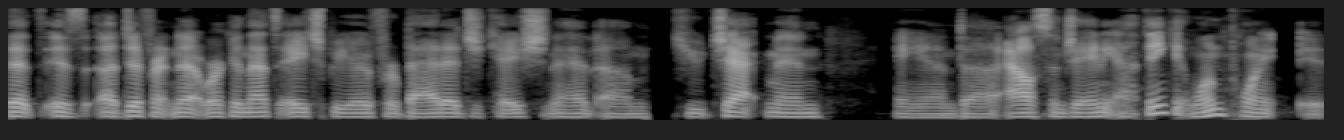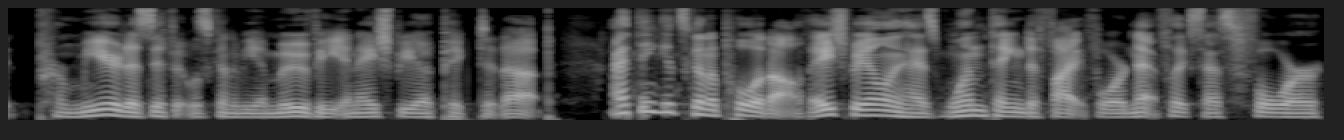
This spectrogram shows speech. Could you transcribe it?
that is a different network, and that's HBO for Bad Education. It had um, Hugh Jackman and uh, Allison Janney. I think at one point it premiered as if it was going to be a movie, and HBO picked it up. I think it's going to pull it off. HBO only has one thing to fight for. Netflix has four,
